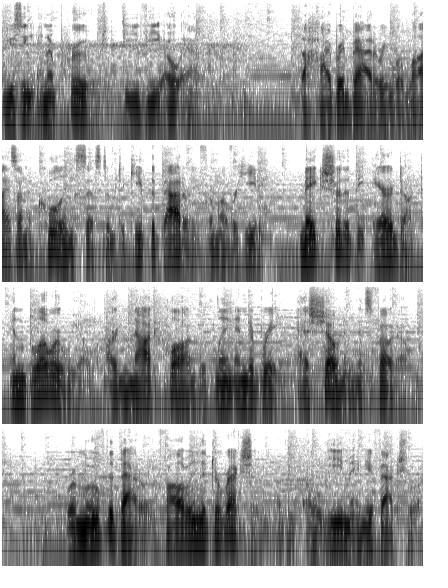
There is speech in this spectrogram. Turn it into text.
using an approved DVOM. The hybrid battery relies on a cooling system to keep the battery from overheating. Make sure that the air duct and blower wheel are not clogged with lint and debris as shown in this photo. Remove the battery following the direction of the OE manufacturer.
